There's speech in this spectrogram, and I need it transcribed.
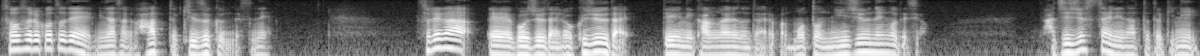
そうすることで皆さんがハッと気づくんですね。それが、えー50代60代っていうふうに考えるのであればもと20年後ですよ。80歳になった時に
